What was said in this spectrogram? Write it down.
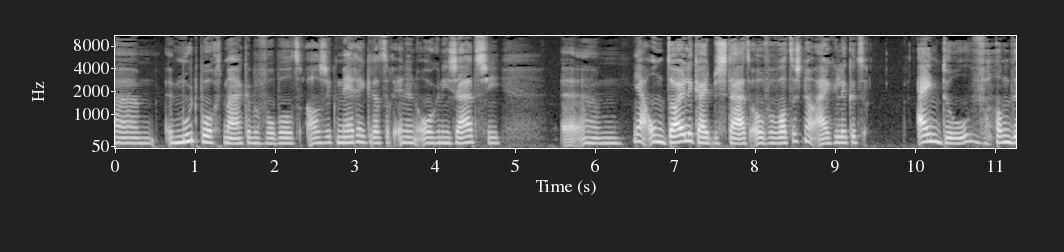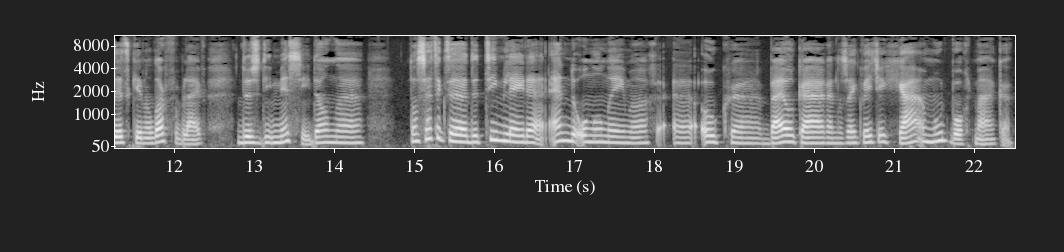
um, een moodboard maken bijvoorbeeld. Als ik merk dat er in een organisatie um, ja, onduidelijkheid bestaat over wat is nou eigenlijk het einddoel van dit kinderdagverblijf. Dus die missie. Dan, uh, dan zet ik de, de teamleden en de ondernemer uh, ook uh, bij elkaar. En dan zeg ik, weet je, ga een moodboard maken.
